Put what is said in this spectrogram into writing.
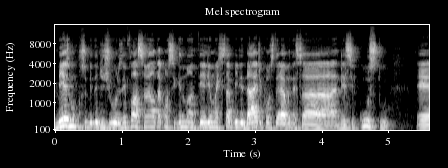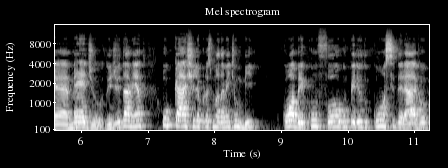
mesmo com subida de juros e inflação, ela está conseguindo manter ali uma estabilidade considerável nessa, nesse custo é, médio do endividamento. O caixa de aproximadamente um bi cobre com fogo um período considerável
